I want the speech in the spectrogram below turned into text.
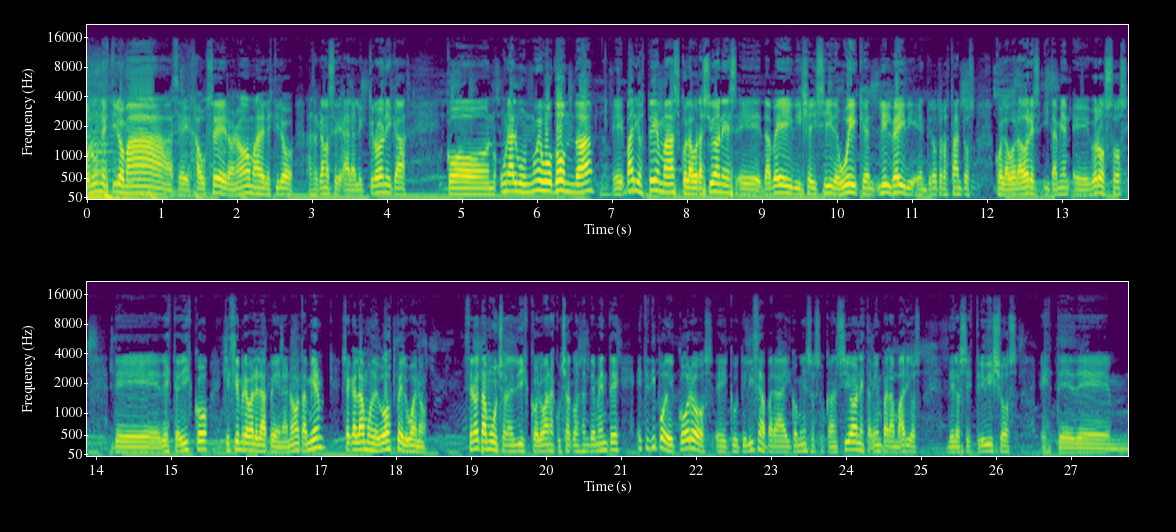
Con un estilo más eh, houseero, ¿no? Más del estilo acercándose a la electrónica. Con un álbum nuevo, Donda, eh, varios temas, colaboraciones, eh, Baby, Jay-Z, The Weeknd, Lil Baby, entre otros tantos colaboradores y también eh, grosos de, de este disco, que siempre vale la pena, ¿no? También, ya que hablamos de gospel, bueno, se nota mucho en el disco, lo van a escuchar constantemente. Este tipo de coros eh, que utiliza para el comienzo de sus canciones, también para varios de los estribillos este, de, mm,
